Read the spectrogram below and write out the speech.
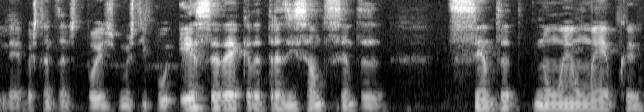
ainda é bastante anos depois, mas tipo, essa década de transição de 60, de 60 não é uma época.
